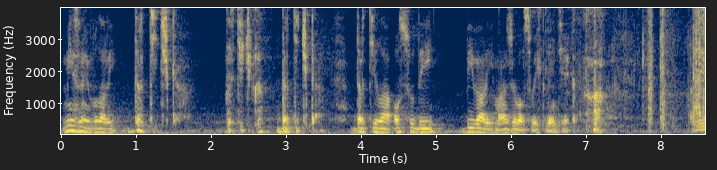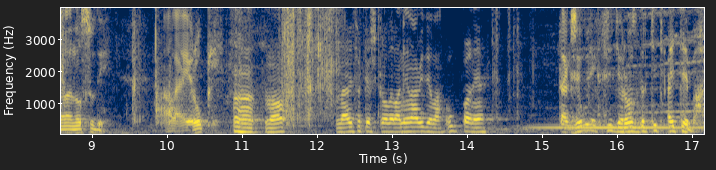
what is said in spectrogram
My sme ju volali Drtička. Drtička? Drtička. Drtila osudy bývalých manželov svojich klientiek. Ha. A nie len osudy, ale aj ruky. Aha, no. Na vysokej škole ma nenávidela. Úplne. Takže bude chcieť rozdrtiť aj teba.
